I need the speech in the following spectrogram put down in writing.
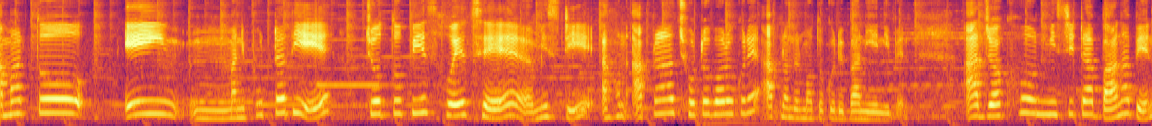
আমার তো এই মানে পুরটা দিয়ে চোদ্দ পিস হয়েছে মিষ্টি। এখন আপনারা ছোট বড় করে আপনাদের মতো করে বানিয়ে নেবেন। আর যখন মিষ্টিটা বানাবেন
